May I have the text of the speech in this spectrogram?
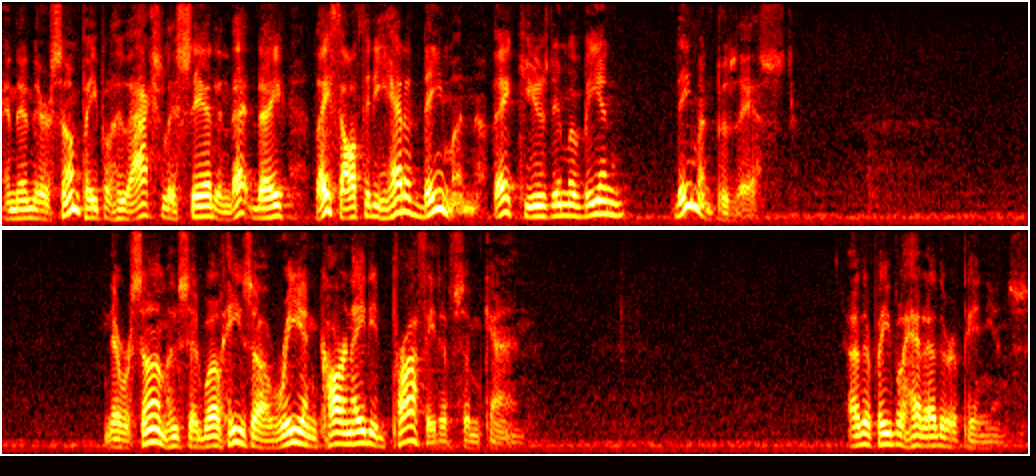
And then there are some people who actually said in that day they thought that he had a demon. They accused him of being demon possessed. There were some who said, well, he's a reincarnated prophet of some kind. Other people had other opinions.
